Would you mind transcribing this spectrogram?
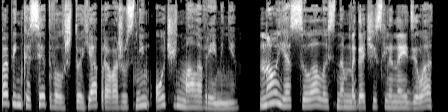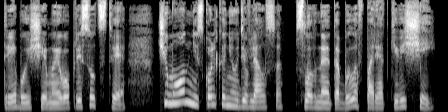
Папенька сетовал, что я провожу с ним очень мало времени, но я ссылалась на многочисленные дела, требующие моего присутствия, чему он нисколько не удивлялся, словно это было в порядке вещей.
